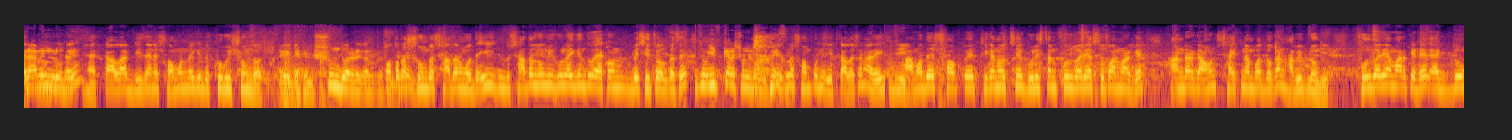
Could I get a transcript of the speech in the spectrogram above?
গ্রামীণ লুঙ্গি হ্যাঁ কালার ডিজাইনের সমন্বয় কিন্তু খুবই সুন্দর। এই দেখেন সুন্দর কতটা সুন্দর সাদার মধ্যে। এই সাদা লুঙ্গি গুলাই কিন্তু এখন বেশি চলতেছে। ঈদ কালেকশনের লুঙ্গি ঠিক এগুলো সম্পূর্ণ ঈদ কালেকশন। আর এই আমাদের শপের ঠিকানা হচ্ছে Gulistan Phulbaria super market underground ষাট নাম্বার দোকান হাবিব লুঙ্গি। ফুলবাড়িয়া মার্কেটের একদম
